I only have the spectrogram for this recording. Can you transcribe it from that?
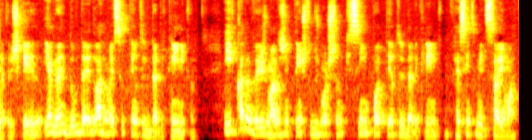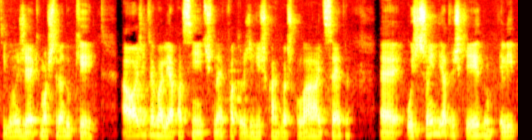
átrio esquerdo. E a grande dúvida é, Eduardo, mas isso tem utilidade clínica? E cada vez mais a gente tem estudos mostrando que sim, pode ter utilidade clínica. Recentemente saiu um artigo no JEC mostrando que, ao a gente avaliar pacientes né, com fatores de risco cardiovascular, etc., é, o átrio esquerdo, ele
